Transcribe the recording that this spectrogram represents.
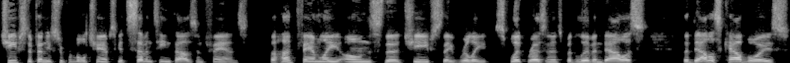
Chiefs defending Super Bowl champs get 17,000 fans. The Hunt family owns the Chiefs. They really split residence but live in Dallas. The Dallas Cowboys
